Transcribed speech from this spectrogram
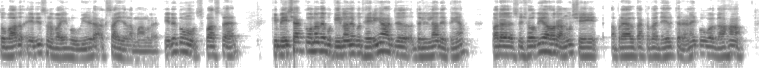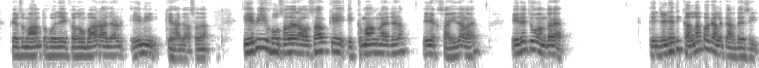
ਤੋਂ ਬਾਅਦ ਇਹਦੀ ਸੁਣਵਾਈ ਹੋਊਗੀ ਜਿਹੜਾ ਐਕਸਾਈਜ਼ ਵਾਲਾ ਮਾਮਲਾ ਹੈ। ਇਹਦੇ ਤੋਂ ਸਪਸ਼ਟ ਹੈ ਕਿ ਬੇਸ਼ੱਕ ਉਹਨਾਂ ਦੇ ਵਕੀਲਾਂ ਨੇ ਬਥੇਰੀਆਂ ਅੱਜ ਦਲੀਲਾਂ ਦਿੱਤੀਆਂ ਪਰ ਸਿਸੋਦੀਆ ਹੋਰਾਂ ਨੂੰ 6 ਅਪ੍ਰੈਲ ਤੱਕ ਤਾਂ ਜੇਲ੍ਹ 'ਚ ਰਹਿਣਾ ਹੀ ਪਊਗਾ, ਗਾਹਾਂ ਫਿਰ ਜ਼ਮਾਨਤ ਹੋ ਜਾਏ ਕਦੋਂ ਬਾਹਰ ਆ ਜਾਣ, ਇਹ ਨਹੀਂ ਕਿਹਾ ਜਾ ਸਕਦਾ। ਇਹ ਵੀ ਹੋ ਸਕਦਾ ਰਾਓ ਸਾਹਿਬ ਕਿ ਇੱਕ ਮਾਮਲਾ ਜਿਹੜਾ, ਇਹ ਐਕਸਾਈਜ਼ ਵਾਲਾ ਹੈ, ਇਹਦੇ ਚੋਂ ਅੰਦਰ ਹੈ। ਤੇ ਜਿਹੜੇ ਦੀ ਕੱਲ ਆਪਾਂ ਗੱਲ ਕਰਦੇ ਸੀ,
